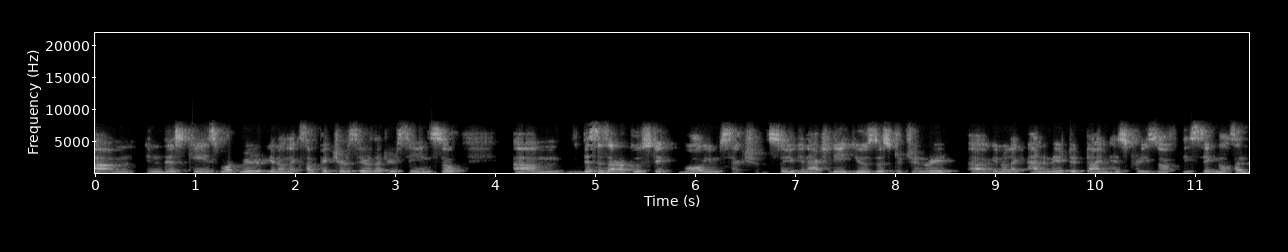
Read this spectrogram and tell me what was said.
um, in this case, what we're you know like some pictures here that you're seeing. So um, this is our acoustic volume section. So you can actually use this to generate, uh, you know, like animated time histories of these signals. And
